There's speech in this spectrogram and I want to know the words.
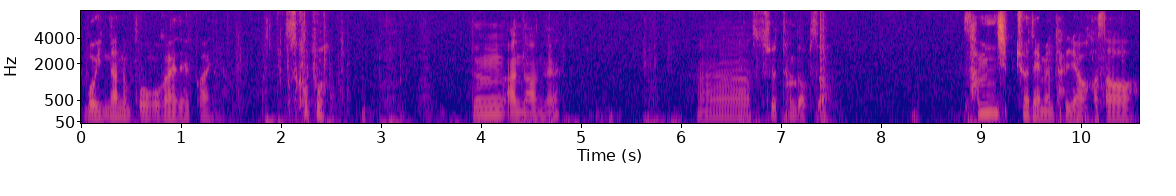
뭐 있나는 보고 가야 될 거 아니야. 스코프. 뜬안 나왔네. 아 수류탄도 없어. 30초 되면 달려가서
